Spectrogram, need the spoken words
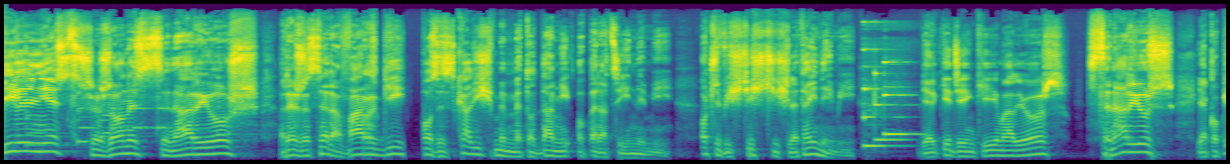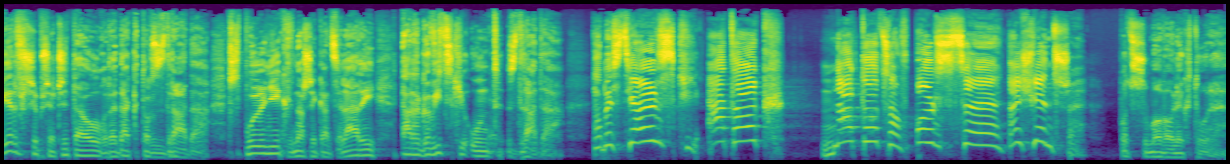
Pilnie strzeżony scenariusz reżysera Wargi pozyskaliśmy metodami operacyjnymi. Oczywiście ściśle tajnymi. Wielkie dzięki, Mariusz. Scenariusz jako pierwszy przeczytał redaktor Zdrada, wspólnik w naszej kancelarii Targowicki und Zdrada. To bestialski atak na to, co w Polsce najświętsze. Podsumował lekturę.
